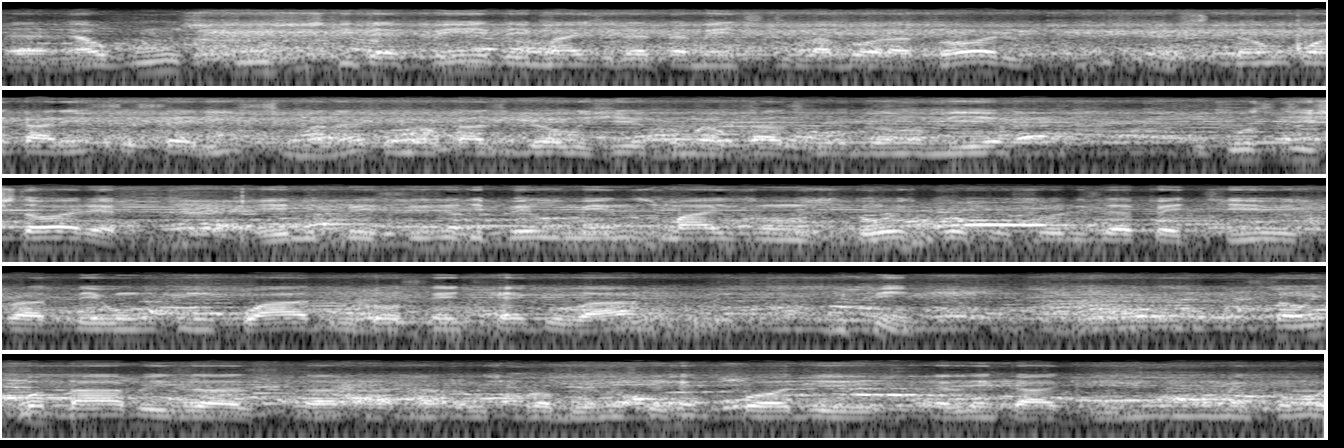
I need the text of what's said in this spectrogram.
é, alguns cursos que dependem mais diretamente de laboratório, estão com uma carência seríssima, né? como é o caso de biologia, como é o caso de agronomia. O curso de História, ele precisa de pelo menos mais uns dois professores efetivos para ter um, um quadro docente regular. Enfim, são incontáveis as, a, a, os problemas que a gente pode elencar aqui num momento como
